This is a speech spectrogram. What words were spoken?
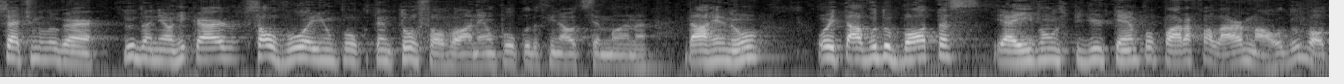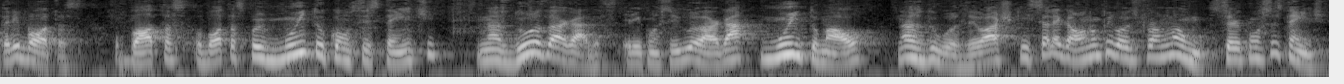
Sétimo lugar do Daniel Ricardo, salvou aí um pouco, tentou salvar né, um pouco do final de semana da Renault. Oitavo do Bottas, e aí vamos pedir tempo para falar mal do Valtteri Bottas. O Bottas, o Bottas foi muito consistente nas duas largadas. Ele conseguiu largar muito mal nas duas. Eu acho que isso é legal num piloto de Fórmula 1, ser consistente.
